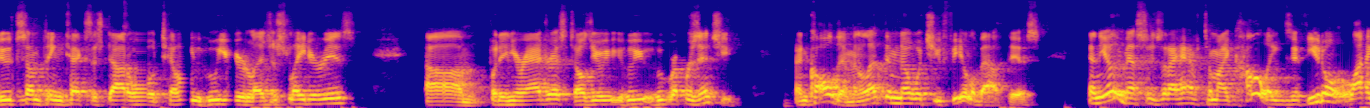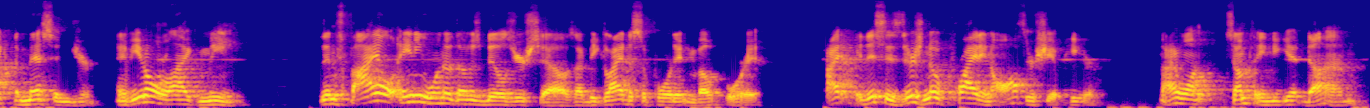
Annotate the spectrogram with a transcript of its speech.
Dosomethingtexas.org will tell you who your legislator is um, put in your address, tells you who, who represents you, and call them and let them know what you feel about this. And the other message that I have to my colleagues if you don't like the messenger, if you don't like me, then file any one of those bills yourselves. I'd be glad to support it and vote for it. I, this is there's no pride in authorship here. I want something to get done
